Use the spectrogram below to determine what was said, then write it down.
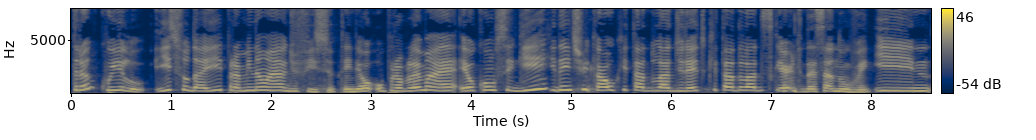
Tranquilo. Isso daí para mim não é difícil, entendeu? O problema é eu conseguir identificar o que tá do lado direito e o que tá do lado esquerdo dessa nuvem. E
